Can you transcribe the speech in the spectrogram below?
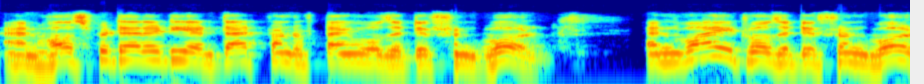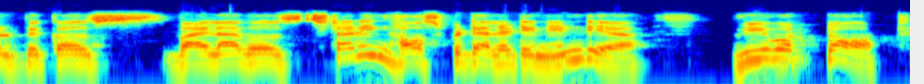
And hospitality at that point of time was a different world. And why it was a different world? Because while I was studying hospitality in India, we were taught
